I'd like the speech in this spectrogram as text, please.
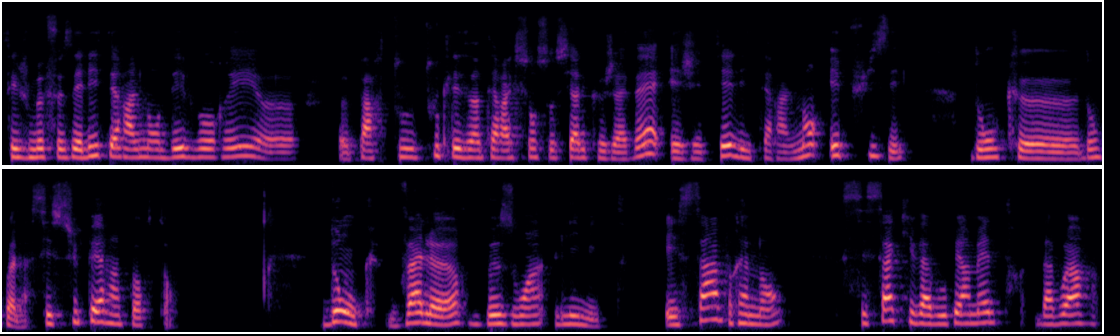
c'est que je me faisais littéralement dévorer euh, euh, par toutes les interactions sociales que j'avais et j'étais littéralement épuisée. Donc, euh, donc voilà, c'est super important. Donc, valeur, besoin, limite. Et ça, vraiment, c'est ça qui va vous permettre d'avoir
